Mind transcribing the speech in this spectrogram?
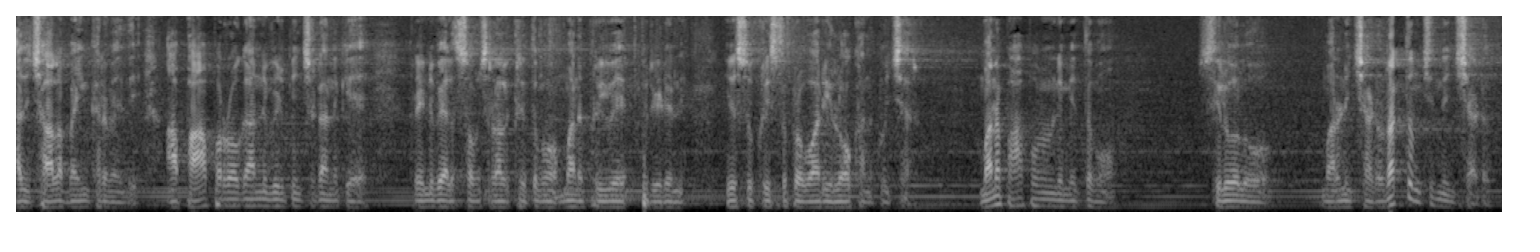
అది చాలా భయంకరమైనది. ఆ పాప రోగాన్ని విడిపించడానికే రెండు వేల సంవత్సరాల క్రితము మన ప్రియ ప్రియుడని యేసుక్రీస్తు ప్రవారి లోకానికి వచ్చారు. మన పాపం నిమిత్తము శిలువలో మరణించాడు రక్తం చిందించాడు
